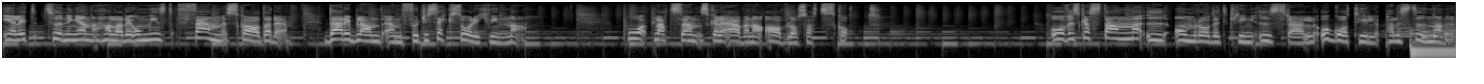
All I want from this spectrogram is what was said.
Enligt tidningen handlar det om minst fem skadade, däribland en 46-årig kvinna. På platsen ska det även ha avlossats skott. Och vi ska stanna i området kring Israel och gå till Palestina nu.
